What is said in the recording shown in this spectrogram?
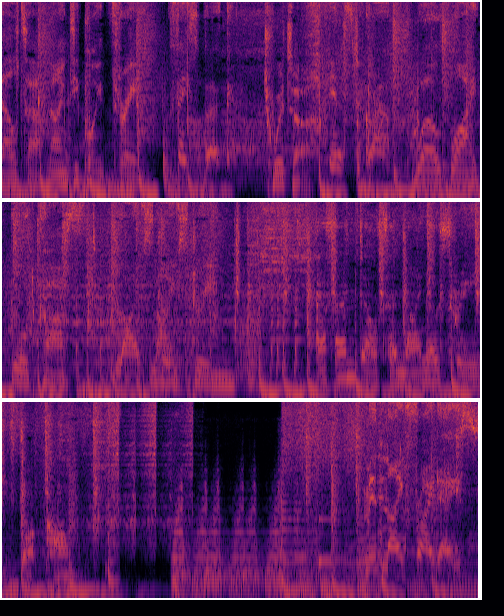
Delta 90.3. Facebook, Twitter. Instagram, Worldwide broadcast. live stream, Live stream. fmdelta903.com. Midnight Fridays.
